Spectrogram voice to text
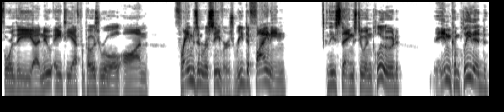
for the uh, new ATF proposed rule on frames and receivers, redefining these things to include incompleted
